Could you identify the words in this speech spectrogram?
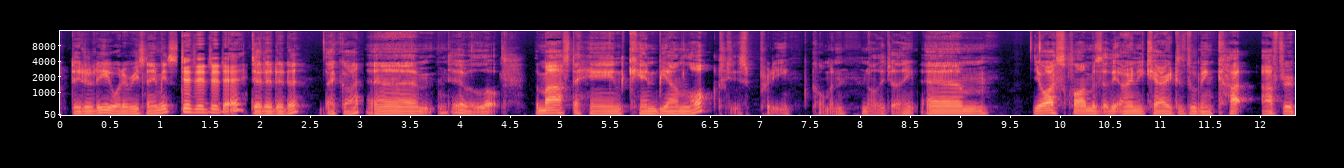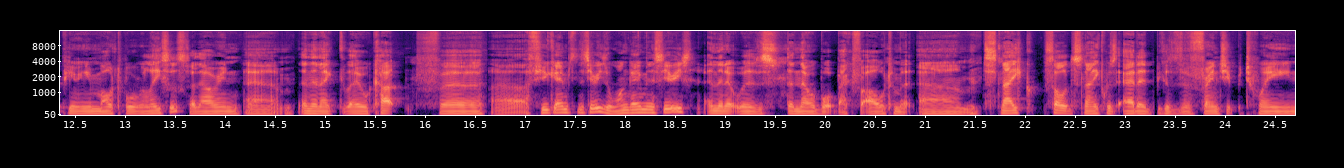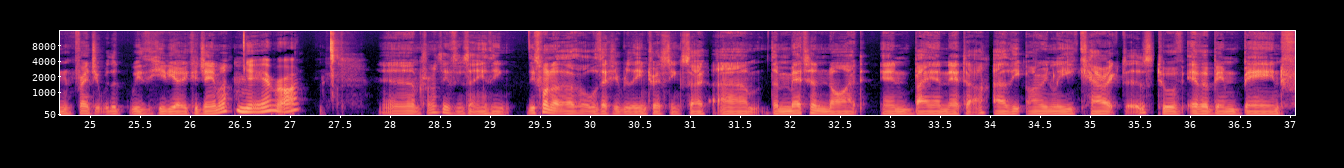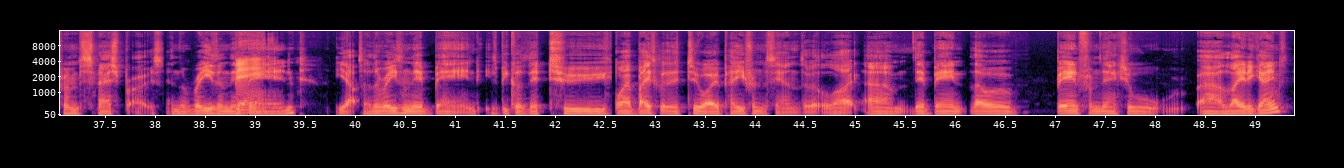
or whatever his name is. Da-da-da-da. Da-da-da-da, that guy. Um, let's have a look. The master hand can be unlocked, which is pretty common knowledge, I think. Um, the ice climbers are the only characters who have been cut after appearing in multiple releases. So they were in, um, and then they they were cut for uh, a few games in the series or one game in the series, and then it was then they were brought back for Ultimate. Um, Snake, Solid Snake was added because of the friendship between friendship with with Hideo Kojima. Yeah, right. Uh, I'm trying to think if there's anything. This one I thought was actually really interesting. So, um, the Meta Knight and Bayonetta are the only characters to have ever been banned from Smash Bros. And the reason they're Banned? banned, yeah. So the reason they're banned is because they're too, well, basically they're too OP from the sounds of it. Like, um, they're banned. They were banned from the actual uh, later games,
